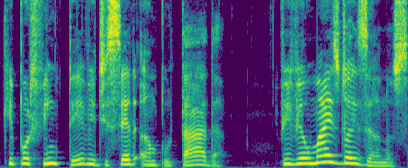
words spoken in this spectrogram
que por fim teve de ser amputada. Viveu mais dois anos.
